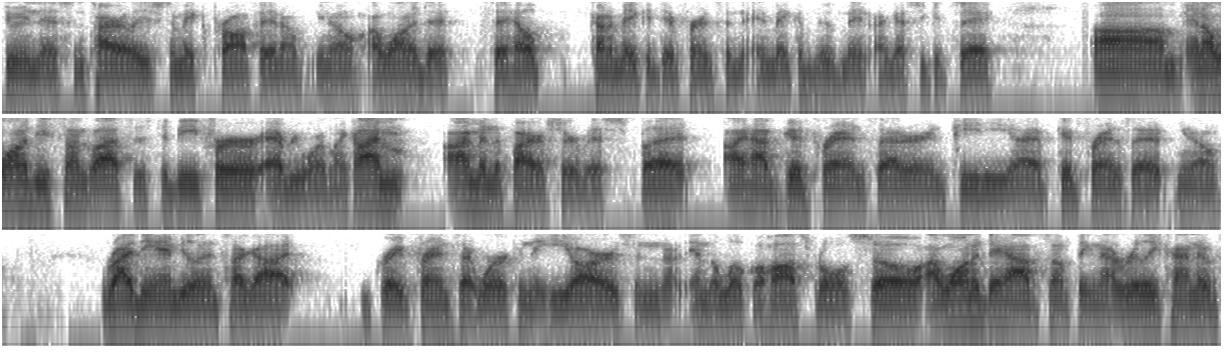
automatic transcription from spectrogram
doing this entirely just to make a profit. I, you know, I wanted to, to help kind of make a difference and, and make a movement, I guess you could say. Um, and I wanted these sunglasses to be for everyone. Like I'm, I'm in the fire service, but I have good friends that are in PD. I have good friends that, you know, ride the ambulance. I got great friends that work in the ERs and in the local hospitals. So I wanted to have something that really kind of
